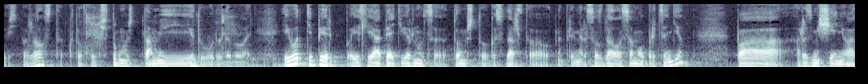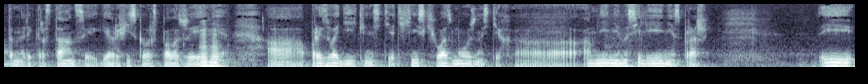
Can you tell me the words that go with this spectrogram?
То есть, пожалуйста, кто хочет, может там и эту воду добывать. И вот теперь, если опять вернуться к тому, что государство, вот, например, создало само прецедент по размещению атомной электростанции, географического расположения, угу. о производительности, о технических возможностях, о, о мнении населения спрашивать. И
